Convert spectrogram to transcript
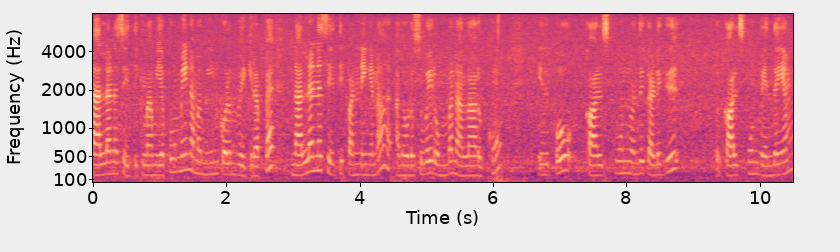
நல்லெண்ணெய் சேர்த்திக்கலாம். எப்போவுமே நம்ம மீன் குழம்பு வைக்கிறப்ப நல்லெண்ணெய் சேர்த்து பண்ணிங்கன்னா அதோடய சுவை ரொம்ப நல்லாயிருக்கும் இது இப்போது கால் ஸ்பூன் வந்து கடுகு ஒரு கால் ஸ்பூன் வெந்தயம்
